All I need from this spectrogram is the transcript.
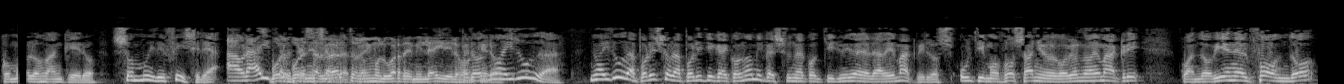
como los banqueros, son muy difíciles. Ahora ahí Vos pones Alberto, Alberto en el mismo lugar de Milei y de los Pero banqueros. no hay duda, no hay duda. Por eso la política económica es una continuidad de la de Macri. Los últimos dos años del gobierno de Macri, cuando viene el fondo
